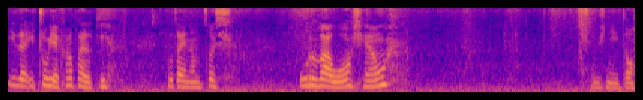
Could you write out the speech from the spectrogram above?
idę i czuję kropelki. Tutaj nam coś urwało się. Później to,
